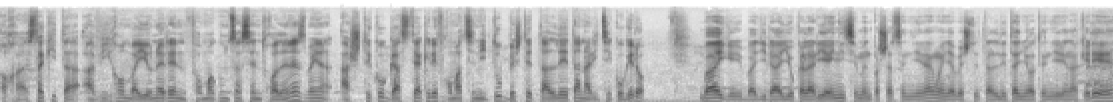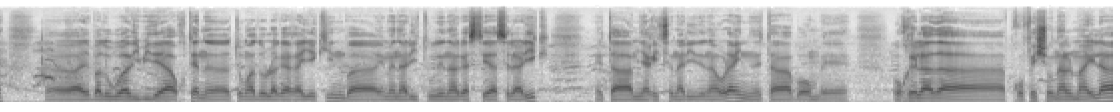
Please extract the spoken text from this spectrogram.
hor, ez dakit, Aviron Bayoneren formakuntza zentroa denez, baina hasteko gazteak ere formatzen ditu beste taldeetan aritzeko gero. Bai, badira jokalaria hainitz hemen pasatzen direnak, baina beste taldetan joaten direnak ere. Eh? Uh, badugu adibidea aurten uh, Tomado Lagarraiekin, ba, hemen aritu dena gaztea zelarik, eta miarritzen ari dena orain, eta bon, be, horrela da profesional maila,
